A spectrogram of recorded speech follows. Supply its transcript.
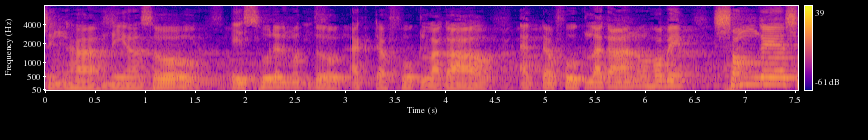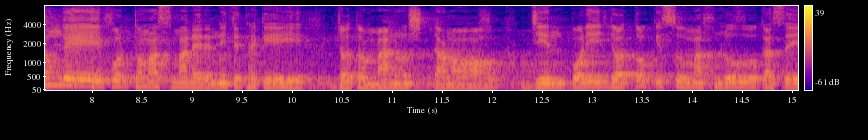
সিংহা নিয়ে আসো, এই সুরের মধ্যে একটা ফুক লাগাও, একটা ফুক লাগানো হবে। সঙ্গে সঙ্গে প্রথম আসমানের নিচে থেকে যত মানুষ দানব, জিন, পরি, যত কিছু মখলুক আছে,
